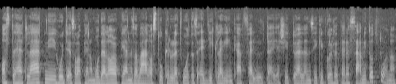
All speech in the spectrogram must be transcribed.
azt lehet látni, hogy ez alapján, a modell alapján ez a választókerület volt az egyik leginkább felül teljesítő ellenzéki körzet. Erre számított volna?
